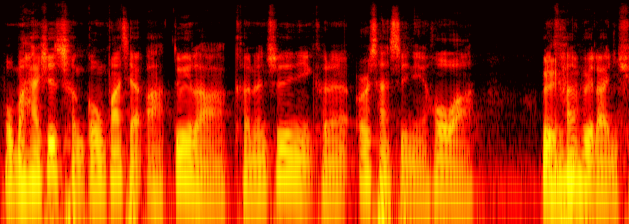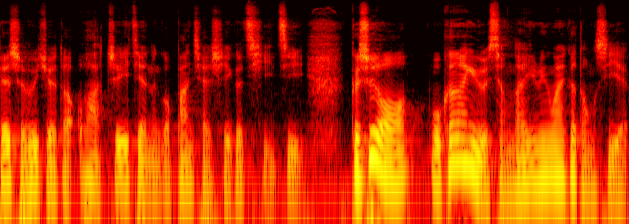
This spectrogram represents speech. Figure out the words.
我们还是成功办起来啊。对啦，可能就是你可能二三十年后啊，你看回来，你确实会觉得哇，这一届能够办起来是一个奇迹。可是哦，我刚刚有想到另外一个东西耶，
